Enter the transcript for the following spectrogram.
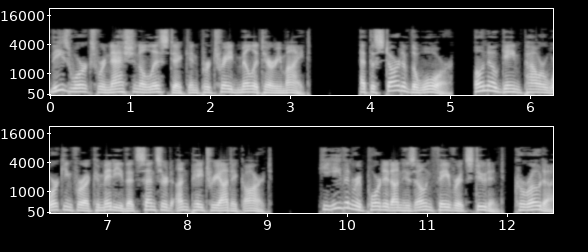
These works were nationalistic and portrayed military might. At the start of the war, Ono gained power working for a committee that censored unpatriotic art. He even reported on his own favorite student, Kuroda,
